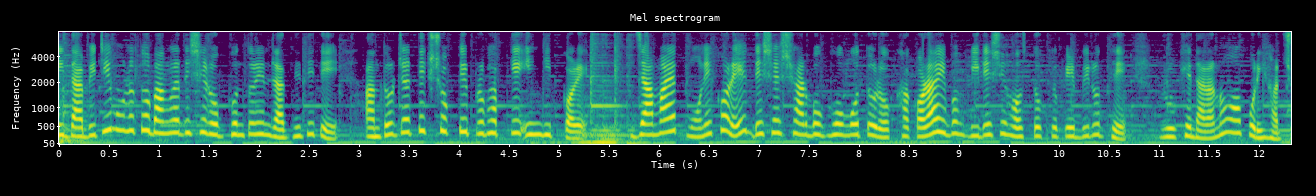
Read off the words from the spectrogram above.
এই দাবিটি মূলত বাংলাদেশের অভ্যন্তরীণ রাজনীতিতে আন্তর্জাতিক শক্তির প্রভাবকে ইঙ্গিত করে। জামায়াত মনে করে দেশের সার্বভৌমত্ব রক্ষা করা এবং বিদেশি হস্তক্ষেপের বিরুদ্ধে রুখে দাঁড়ানো অপরিহার্য।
